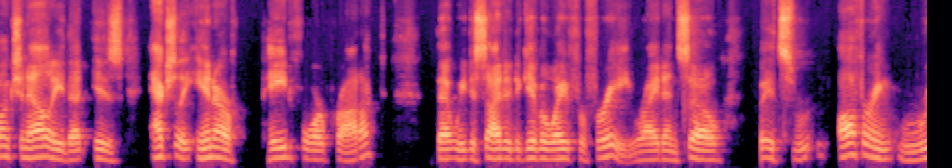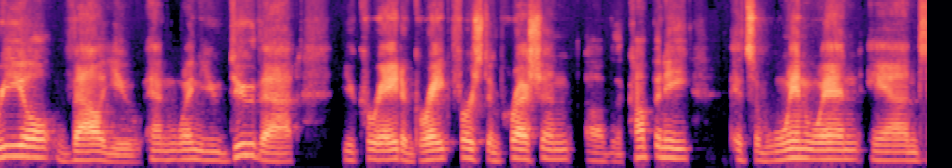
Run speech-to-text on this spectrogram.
functionality that is actually in our paid for product that we decided to give away for free, right? And so it's offering real value. And when you do that, you create a great first impression of the company. It's a win win. And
